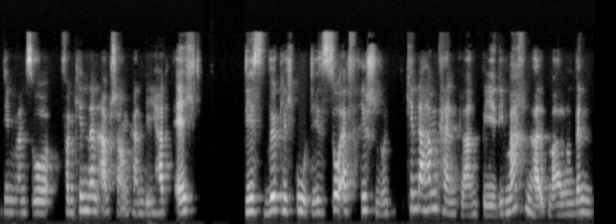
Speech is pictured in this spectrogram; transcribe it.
die man so von Kindern abschauen kann, die hat echt die ist wirklich gut, die ist so erfrischend und Kinder haben keinen Plan B, die machen halt mal und wenn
